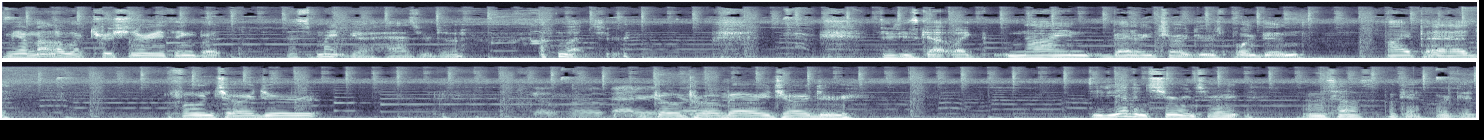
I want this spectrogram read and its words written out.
I mean, I'm not an electrician or anything, but this might be a hazard to I'm not sure. Dude, he's got like nine battery chargers plugged in. iPad, phone charger, GoPro battery GoPro charger. battery charger. Dude, you have insurance, right? On this house? Okay, we're good.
